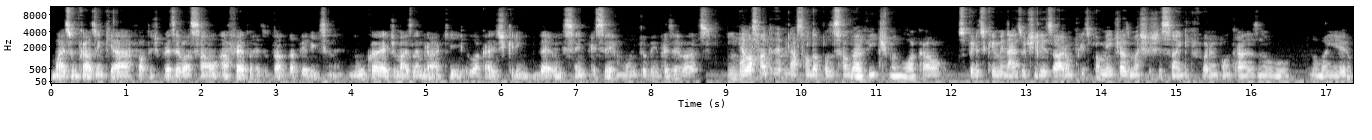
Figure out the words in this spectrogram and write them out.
mais um caso em que a falta de preservação afeta o resultado da perícia. Né? Nunca é demais lembrar que locais de crime devem sempre ser muito bem preservados. Em relação à determinação da posição da vítima no local, os peritos criminais utilizaram principalmente as manchas de sangue que foram encontradas no, no banheiro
